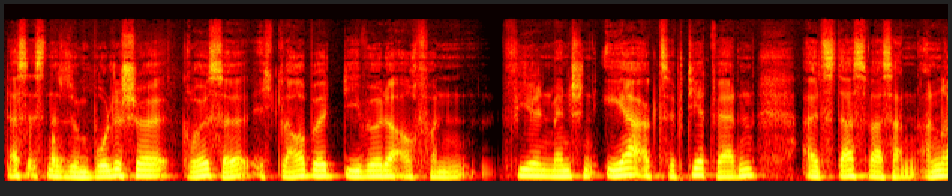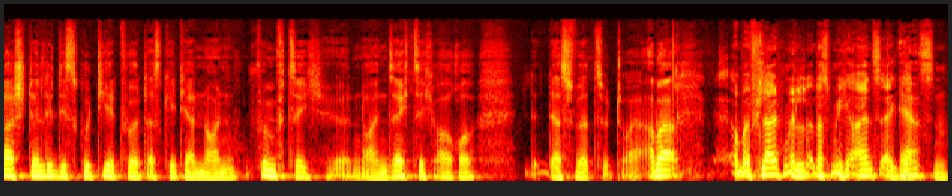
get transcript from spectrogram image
Das ist eine symbolische Größe. Ich glaube, die würde auch von vielen Menschen eher akzeptiert werden als das, was an anderer Stelle diskutiert wird. Das geht ja 59, 69 Euro. Das wird zu teuer. Aber, aber vielleicht lass mich eins ergänzen.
